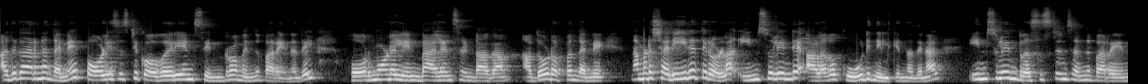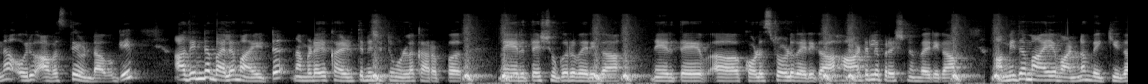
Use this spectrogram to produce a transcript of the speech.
അത് കാരണം തന്നെ പോളിസിസ്റ്റിക് ഓവേറിയൻ സിൻഡ്രോം എന്ന് പറയുന്നതിൽ ഹോർമോണൽ ഇൻബാലൻസ് ഉണ്ടാകാം. അതോടൊപ്പം തന്നെ നമ്മുടെ ശരീരത്തിലുള്ള ഇൻസുലിന്റെ അളവ് കൂടി നിൽക്കുന്നതിനാൽ ഇൻസുലിൻ റെസിസ്റ്റൻസ് എന്ന് പറയുന്ന ഒരു അവസ്ഥ ഉണ്ടാവുകയും അതിന്റെ ഫലമായിട്ട് നമ്മുടെ കഴുത്തിന് ചുറ്റുമുള്ള കറുപ്പ് നേരത്തെ ഷുഗർ വരിക നേരത്തെ കൊളസ്ട്രോൾ വരിക ഹാർട്ടിൽ പ്രശ്നം വരിക അമിതമായ വണ്ണം വയ്ക്കുക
